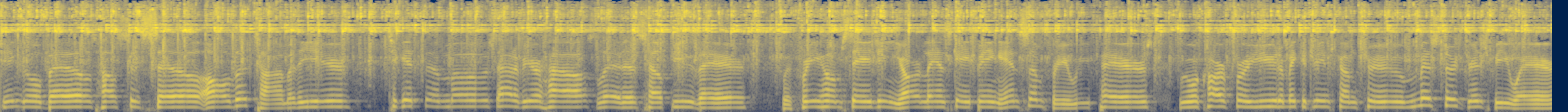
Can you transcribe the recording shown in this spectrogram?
Jingle bells, houses sell all the time of the year. To get the most out of your house, let us help you there. With free home staging, yard landscaping, and some free repairs. We work hard for you to make your dreams come true. Mr. Grinch, beware.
